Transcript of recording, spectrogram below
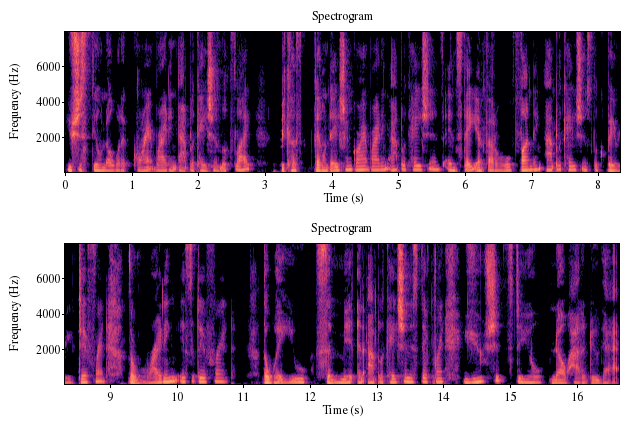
You should still know what a grant writing application looks like because foundation grant writing applications and state and federal funding applications look very different. The writing is different. The way you submit an application is different. You should still know how to do that.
